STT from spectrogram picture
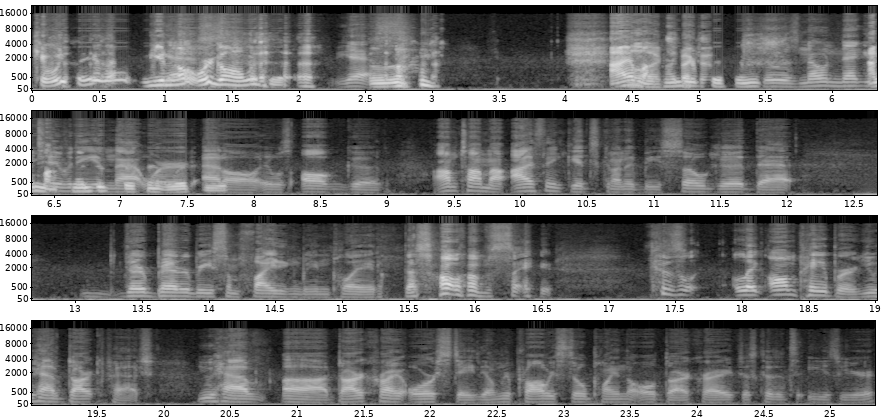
Can we say that? You know Yes. we're going with it. Yes. I'm a hundred unexpected. percent. There was no a negativity in that 100% word at all. It was all good. I'm talking about. I think it's gonna be so good that there better be some fighting being played. That's all I'm saying. Cause like on paper, you have Dark Patch, you have uh, Darkrai or Stadium. You're probably still playing the old Darkrai just because it's easier.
